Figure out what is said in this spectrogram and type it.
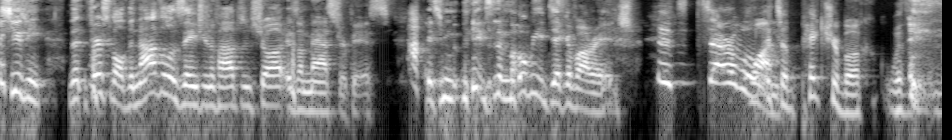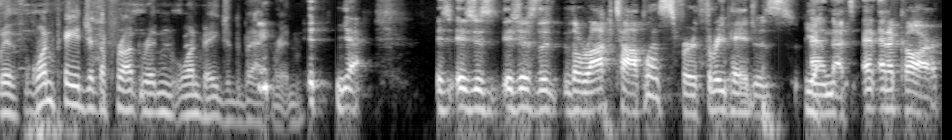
Excuse me. The, first of all, the novelization of Hobbs and Shaw is a masterpiece. It's it's the Moby Dick of our age. It's terrible. One. It's a picture book with with one page at the front written, one page at the back written. yeah. It's, it's just it's just the, the rock topless for three pages Yeah. and that's and, and a car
